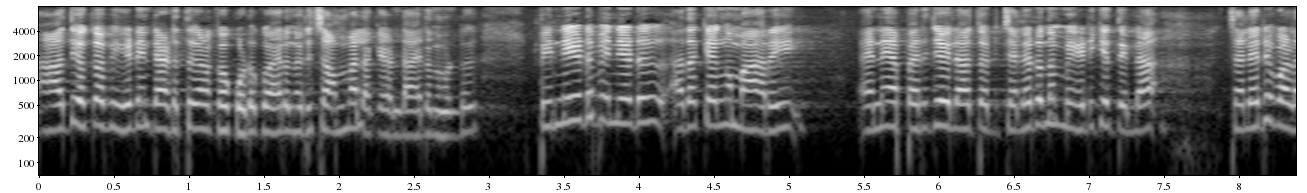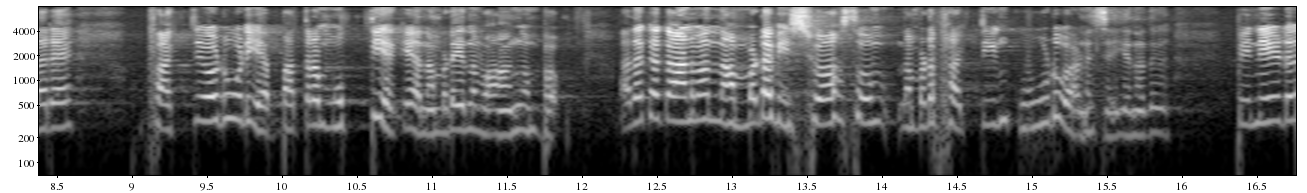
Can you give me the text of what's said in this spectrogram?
ആദ്യമൊക്കെ വീടിന്റെ അടുത്തുകളൊക്കെ കൊടുക്കുമായിരുന്നു ഒരു ചമ്മലൊക്കെ ഉണ്ടായിരുന്നുണ്ട്. പിന്നീട് പിന്നീട് അതൊക്കെ അങ്ങ് മാറി. എന്നെ പരിചയമില്ലാത്തവർ ചിലരൊന്നും മേടിക്കത്തില്ല. ചിലർ വളരെ ഭക്തിയോടുകൂടിയ പത്രം മുത്തിയൊക്കെയാണ് നമ്മുടെ ഇന്ന് വാങ്ങുമ്പം. അതൊക്കെ കാണുമ്പോൾ നമ്മുടെ വിശ്വാസവും നമ്മുടെ ഭക്തിയും കൂടുകയാണ് ചെയ്യുന്നത്. പിന്നീട്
